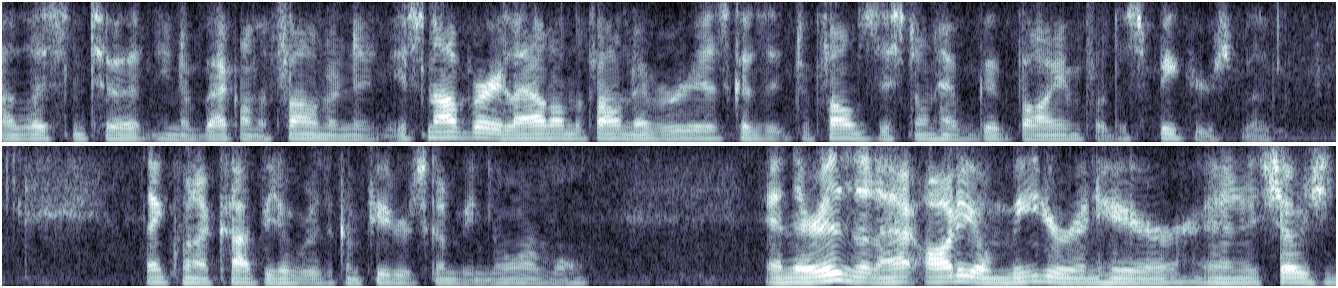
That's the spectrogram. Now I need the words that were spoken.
I listened to it, you know, back on the phone, and it, it's not very loud on the phone. Never is because the phones just don't have good volume for the speakers. But I think when I copy it over to the computer, it's going to be normal. And there is an audio meter in here, and it shows you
